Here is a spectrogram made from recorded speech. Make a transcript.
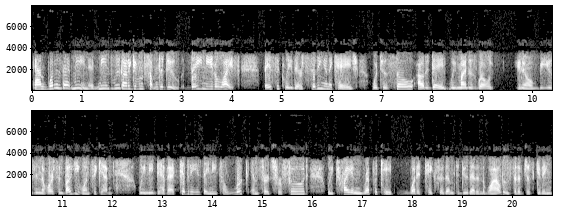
And what does that mean? It means we've got to give them something to do. They need a life basically they're sitting in a cage, which is so out of date, we might as well, you know, be using the horse and buggy once again. We need to have activities. They need to look and search for food. We try and replicate what it takes for them to do that in the wild instead of just giving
